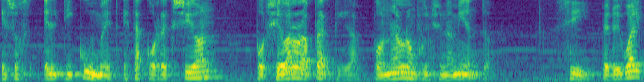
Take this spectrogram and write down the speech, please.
esos, el ticume, esta corrección por llevarlo a la práctica, ponerlo en funcionamiento. Sí, pero igual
